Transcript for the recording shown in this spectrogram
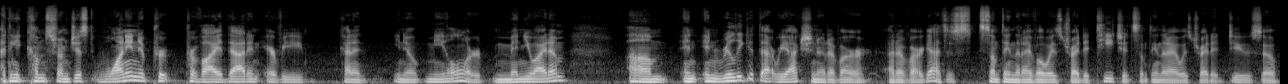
i think it comes from just wanting to pr- provide that in every kind of you know meal or menu item um, and, and really get that reaction out of our out of our guests. It's something that i've always tried to teach. It's something that i always try to do. So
